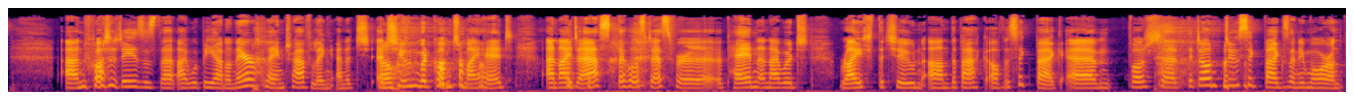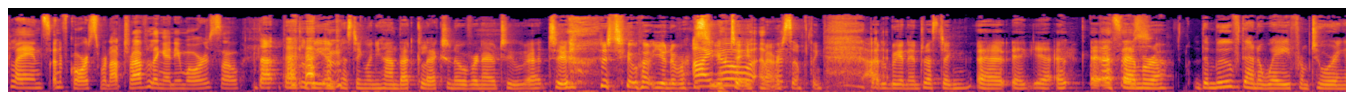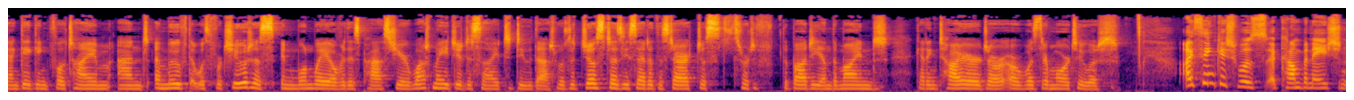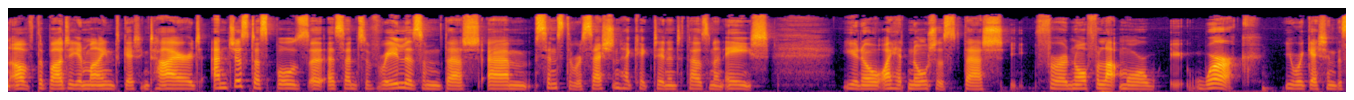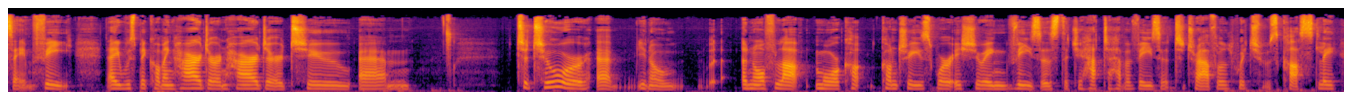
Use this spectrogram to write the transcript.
and what it is is that i would be on an airplane traveling and a, t- a Oh. tune would come to my head and i'd ask the hostess for a, a pen and i would write the tune on the back of a sick bag um, but uh, they don't do sick bags anymore on planes and of course we're not traveling anymore so That that'll be interesting when you hand that collection over now to uh, to to a University know, of Dayton or something. That'll be an interesting uh, uh, yeah uh, That's it. The move then away from touring and gigging full time, and a move that was fortuitous in one way over this past year. What made you decide to do that? Was it just as you said at the start, just sort of the body and the mind getting tired, or, or was there more to it? I think it was a combination of the body and mind getting tired, and just, I suppose, a, a sense of realism that um, since the recession had kicked in in 2008, you know, I had noticed that for an awful lot more work, you were getting the same fee. That it was becoming harder and harder to um, to tour. Uh, you know, an awful lot more co- countries were issuing visas that you had to have a visa to travel, which was costly.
